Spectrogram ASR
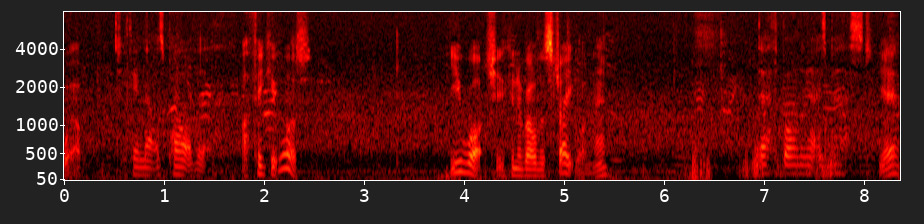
Well, Do you think that was part of it? I think it was. You watch, he's going to roll the straight one now. Death bowling at his best. Yeah.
